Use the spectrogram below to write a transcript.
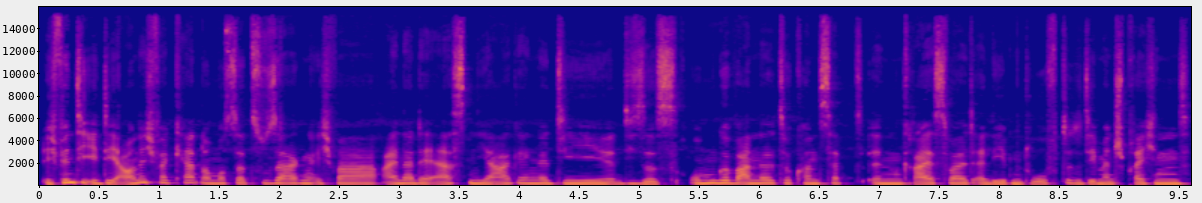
Ich finde die Idee auch nicht verkehrt. Man muss dazu sagen, ich war einer der ersten Jahrgänge, die dieses umgewandelte Konzept in Greifswald erleben durfte. Dementsprechend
